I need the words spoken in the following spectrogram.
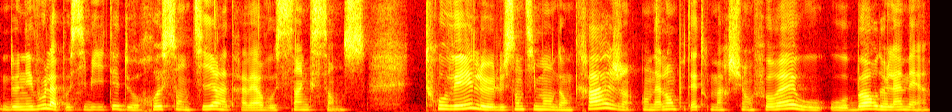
Donnez-vous la possibilité de ressentir à travers vos cinq sens. Trouvez le, sentiment d'ancrage en allant peut-être marcher en forêt ou, au bord de la mer.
